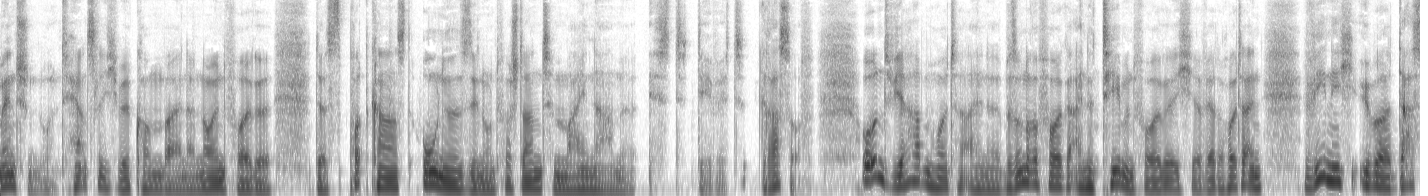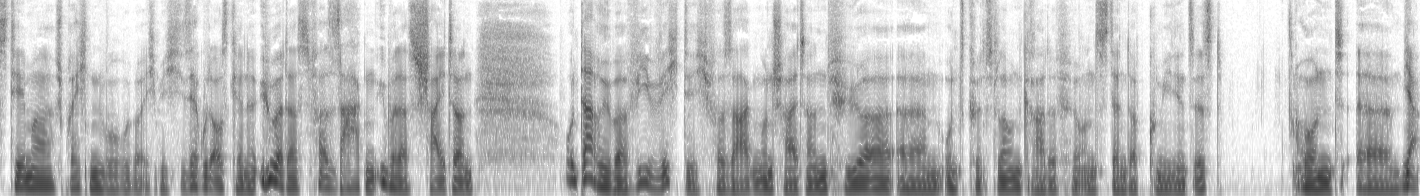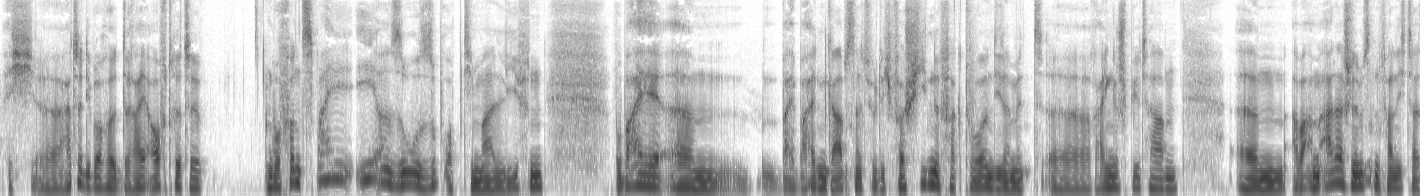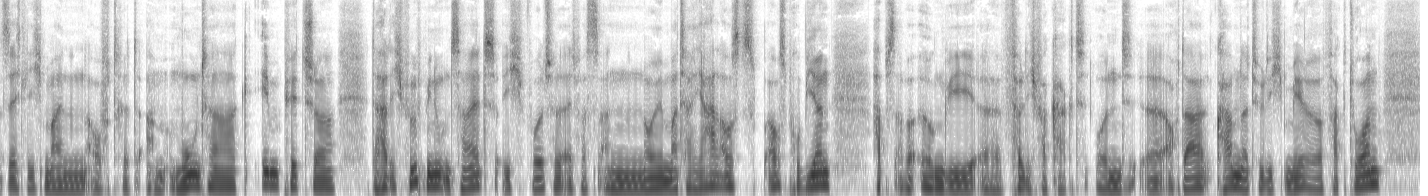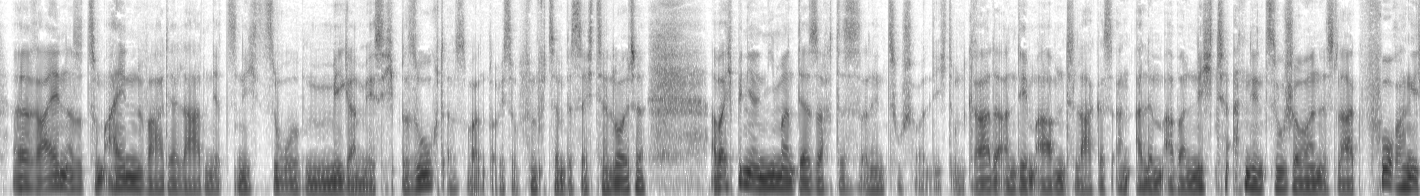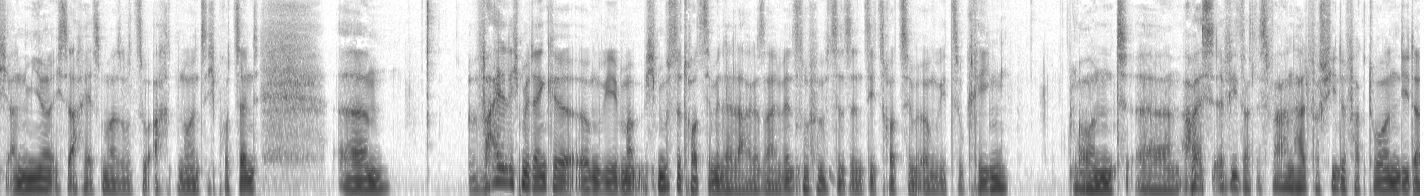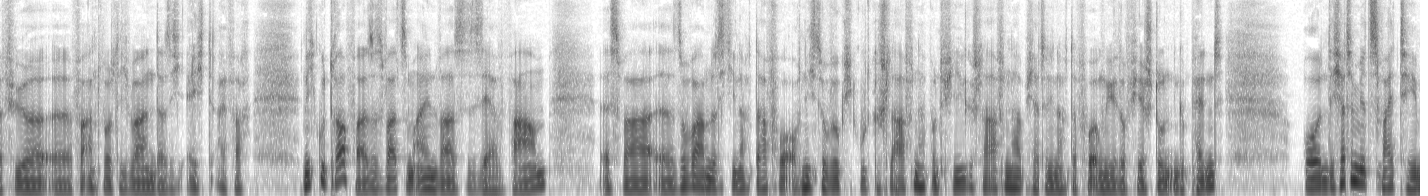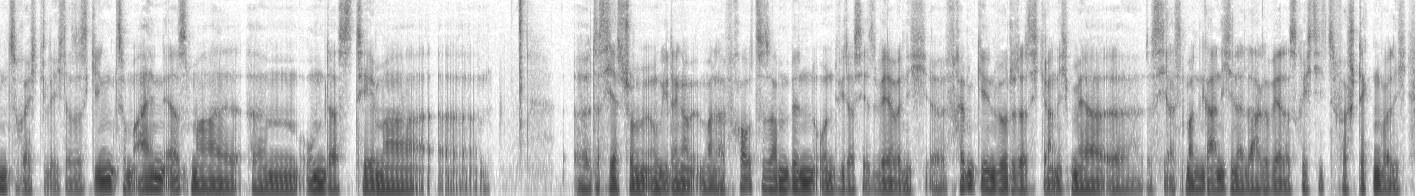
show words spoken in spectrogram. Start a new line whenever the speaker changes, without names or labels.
Menschen und herzlich willkommen bei einer neuen Folge des Podcast ohne Sinn und Verstand. Mein Name ist David Grassoff und wir haben heute eine besondere Folge, eine Themenfolge. Ich äh, werde heute ein wenig über das Thema sprechen, worüber ich mich sehr gut auskenne, über das Versagen, über das Scheitern und darüber, wie wichtig Versagen und Scheitern für ähm, uns Künstler und gerade für uns Stand-up-Comedians ist. Und äh, ja, ich äh, hatte die Woche drei Auftritte wovon zwei eher so suboptimal liefen. Wobei ähm, bei beiden gab es natürlich verschiedene Faktoren, die damit äh, reingespielt haben. Ähm, aber am allerschlimmsten fand ich tatsächlich meinen Auftritt am Montag im Pitcher. Da hatte ich fünf Minuten Zeit. Ich wollte etwas an neuem Material aus, ausprobieren, hab's aber irgendwie äh, völlig verkackt. Und äh, auch da kamen natürlich mehrere Faktoren äh, rein. Also zum einen war der Laden jetzt nicht so megamäßig besucht. Also es waren, glaube ich, so 15 bis 16 Leute. Aber ich bin ja niemand, der sagt, dass es an den Zuschauern liegt. Und gerade an dem Abend lag es an allem, aber nicht an den Zuschauern. Es lag vorrangig an mir. Ich sage jetzt mal so zu 98 Prozent. Ähm, weil ich mir denke, irgendwie, ich müsste trotzdem in der Lage sein, wenn es nur 15 sind, sie trotzdem irgendwie zu kriegen. Und äh, aber es, wie gesagt, es waren halt verschiedene Faktoren, die dafür äh, verantwortlich waren, dass ich echt einfach nicht gut drauf war. Also es war zum einen war es sehr warm. Es war äh, so warm, dass ich die Nacht davor auch nicht so wirklich gut geschlafen habe und viel geschlafen habe. Ich hatte die Nacht davor irgendwie so vier Stunden gepennt. Und ich hatte mir zwei Themen zurechtgelegt. Also es ging zum einen erstmal ähm, um das Thema, äh, äh, dass ich jetzt schon irgendwie länger mit meiner Frau zusammen bin und wie das jetzt wäre, wenn ich äh, fremd gehen würde, dass ich gar nicht mehr, äh, dass ich als Mann gar nicht in der Lage wäre, das richtig zu verstecken, weil ich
